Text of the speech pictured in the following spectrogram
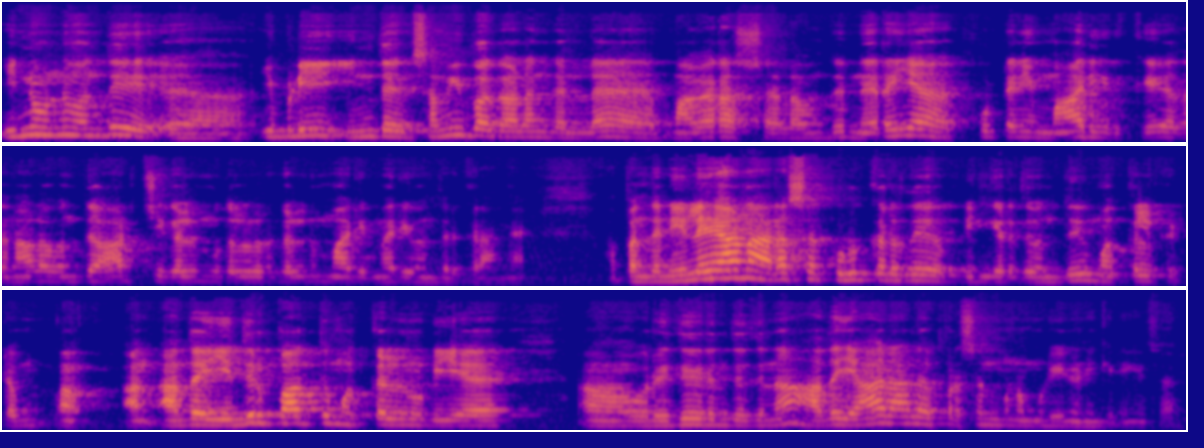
இன்னொன்னு வந்து அஹ், இப்படி இந்த சமீப காலங்கள்ல மகாராஷ்டிரால வந்து நிறைய கூட்டணி மாறி இருக்கு. அதனால வந்து ஆட்சிகள் முதல்வர்கள்னு மாறி மாறி வந்திருக்கிறாங்க. அப்ப அந்த நிலையான அரசை கொடுக்கறது அப்படிங்கிறது வந்து மக்கள் கிட்ட அ- அ- அதை எதிர்பார்த்து மக்களுடைய ஒரு இது இருந்ததுன்னா அதை யாரால பிரசன்ட் பண்ண முடியும்னு நினைக்கிறீங்க சார்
